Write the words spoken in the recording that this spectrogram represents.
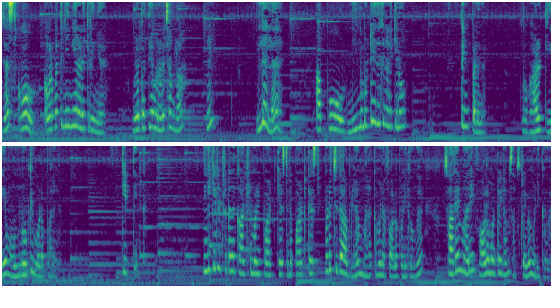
ஜஸ்ட் கோ அவங்கள பத்தி நீங்க ஏன் நினைக்கிறீங்க? உங்களை பத்தி அவங்க நினைச்சாங்களா? ம்? இல்லை இல்லை. அப்போ நீங்க மட்டும் எதுக்கு நினைக்கணும்? திங்க் பண்ணுங்க. உங்க வாழ்க்கையை முன்னோக்கி ஓட பாருங்க. கீப் திங்க் நீங்கள் கேட்டுட்டு இருக்கிறது காற்று மொழி பாட்காஸ்ட் இந்த பாட்காஸ்ட் பிடிச்சதா அப்படின்னா மறக்காம நான் ஃபாலோ பண்ணிக்கோங்க. ஸோ அதே மாதிரி ஃபாலோ மட்டும் இல்லாமல் சப்ஸ்கிரைபும் பண்ணிக்கோங்க.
